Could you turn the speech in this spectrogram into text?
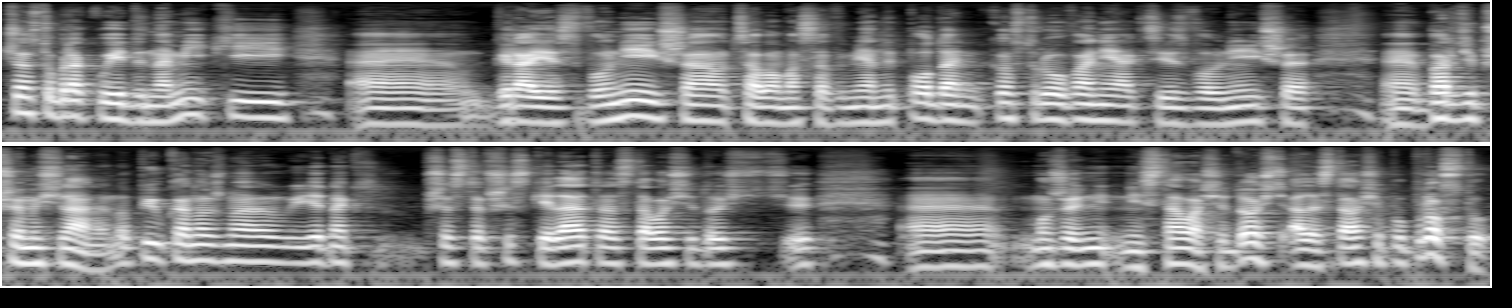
Często brakuje dynamiki, e, gra jest wolniejsza, cała masa wymiany podań, konstruowanie akcji jest wolniejsze, e, bardziej przemyślane. No, piłka nożna jednak przez te wszystkie lata stała się dość, e, może nie, nie stała się dość, ale stała się po prostu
